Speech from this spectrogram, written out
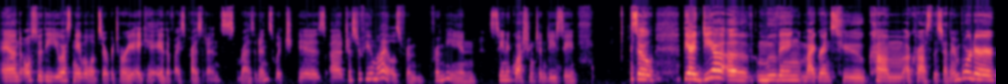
and also the U.S. Naval Observatory, aka the Vice President's residence, which is uh, just a few miles from from me in scenic Washington D.C. So, the idea of moving migrants who come across the southern border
